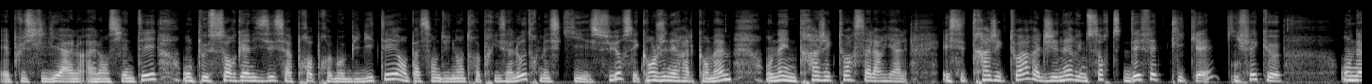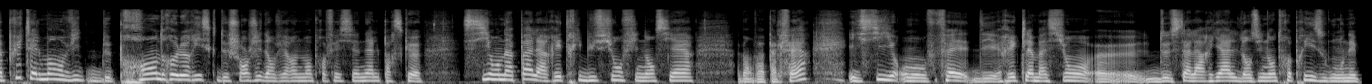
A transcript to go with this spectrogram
est plus liée à, à l'ancienneté. On peut s'organiser sa propre mobilité en passant d'une entreprise à l'autre, mais ce qui est sûr, c'est qu'en général, quand même, on a une trajectoire salariale. Et cette trajectoire, elle génère une sorte d'effet de cliquet qui fait que on n'a plus tellement envie de prendre le risque de changer d'environnement professionnel parce que si on n'a pas la rétribution financière, ben on va pas le faire. Et si on fait des réclamations euh, de salariales dans une entreprise où on est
